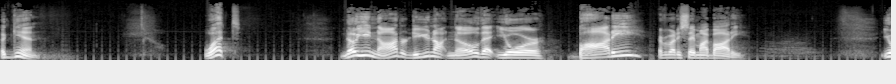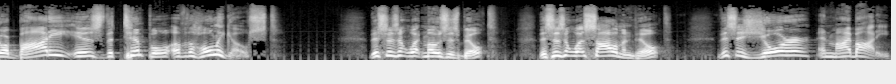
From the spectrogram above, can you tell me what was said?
again What? Know ye not, or do you not know that your body, everybody say, my body. Your body is the temple of the Holy Ghost. This isn't what Moses built. This isn't what Solomon built. This is your and my body.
